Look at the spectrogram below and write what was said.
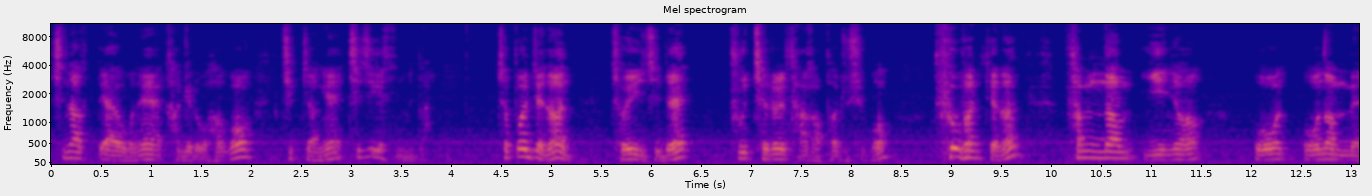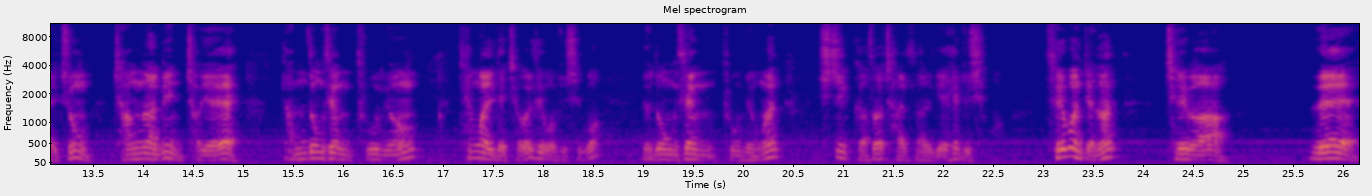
신학대학원에 가기로 하고 직장에 취직했습니다. 첫 번째는 저희 집에 부채를 다 갚아주시고 두 번째는 삼남 이녀 오, 오남매 중 장남인 저의 남동생 두명 생활 대책을 세워주시고 여동생 두 명은 시집가서 잘 살게 해주시고. 세 번째는 제가 왜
